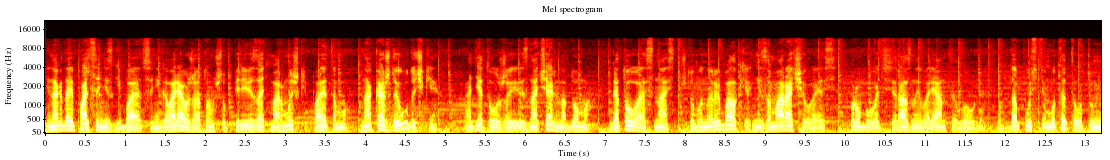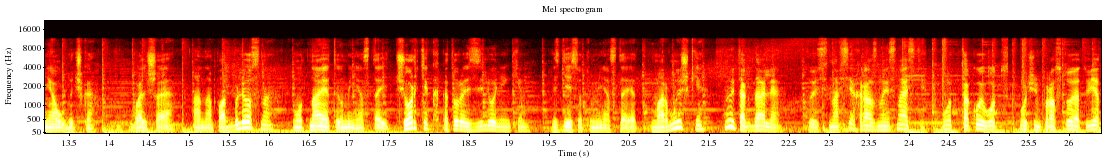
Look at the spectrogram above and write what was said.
иногда и пальцы не сгибаются, не говоря уже о том, чтобы перевязать мормышки. Поэтому на каждой удочке одета уже изначально дома готовая снасть, чтобы на рыбалке, не заморачиваясь, пробовать разные варианты ловли. Вот, допустим, вот эта вот у меня удочка большая, она подблесна. Вот на этой у меня стоит чертик, который с зелененьким. Здесь вот у меня стоят мормышки, ну и так далее. То есть на всех разные снасти. Вот такой вот очень простой ответ,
